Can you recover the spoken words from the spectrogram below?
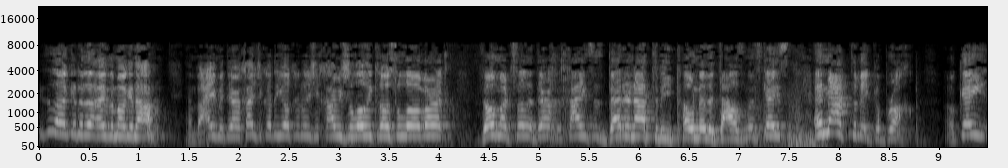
He's not going to the Magen Avram. And Vayim Derech Chayim Shekot Yoter L'Shichami Shaloli Klos Lo Avarach. So much so that Derech Chayim says better not to be Kona the Tals in this case, and not to make a bracha. Okay?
